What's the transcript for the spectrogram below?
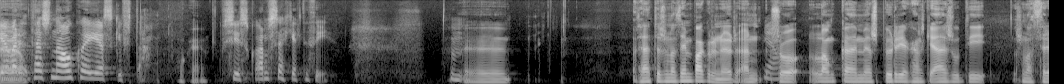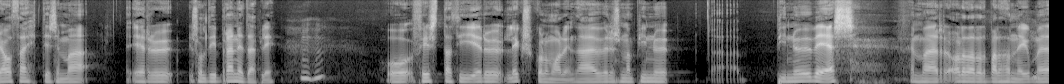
já, var. Það er svona ákvæði ég að skipta. ok. Sér sko alls ekki eftir því. Uh, þetta er svona þeim bakgrunnur en svo langaði mig að spurja kannski aðeins út í svona þrjá þætti sem að eru svolítið í brennidæfli Mm og fyrst að því eru leikskólamálin. Það hefur verið svona pínu pínu VS en maður orðar það bara þannig með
